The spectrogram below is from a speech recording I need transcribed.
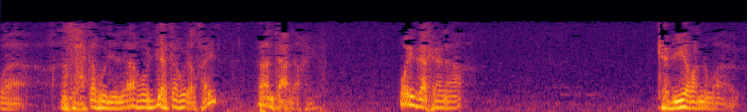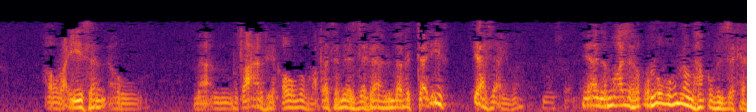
ونصحته لله ووجهته إلى الخير فأنت على خير. وإذا كان كبيرا أو رئيسا أو مطاعا في قومه وأعطيته من الزكاة من باب التأليف. جاز أيضا. لأن المؤلف قلوبهم لهم حق في الزكاة.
